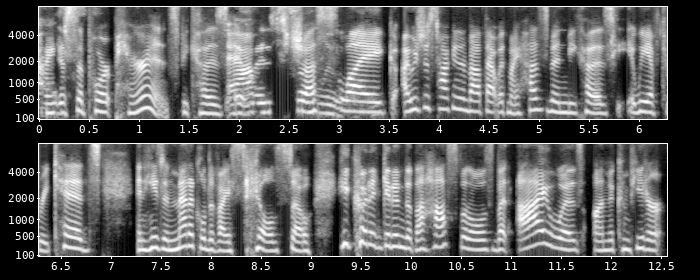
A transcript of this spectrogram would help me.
trying to support parents because Absolutely. it was just like I was just talking about that with my husband because he, we have three kids and he's in medical device sales so he couldn't get into the hospitals but I was on the computer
